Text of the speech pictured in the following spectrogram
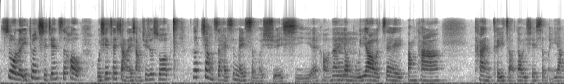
做了一段时间之后，我先生想来想去就说，那这样子还是没什么学习耶，好，那要不要再帮他？看可以找到一些什么样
